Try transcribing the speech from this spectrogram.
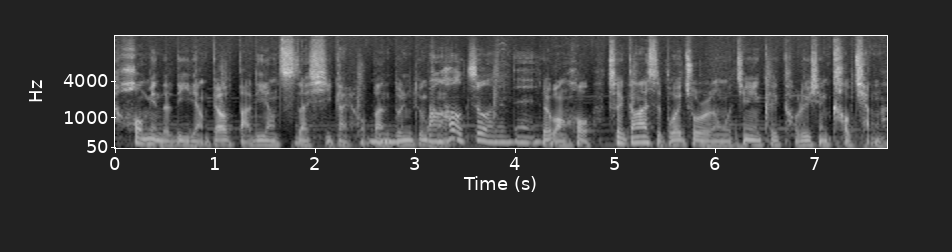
后面的力量，不要把力量吃在膝盖后。不然蹲一蹲，往后做，对不对？对，往后。所以刚开始不会做的人，我建议可以考虑先靠墙啊。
